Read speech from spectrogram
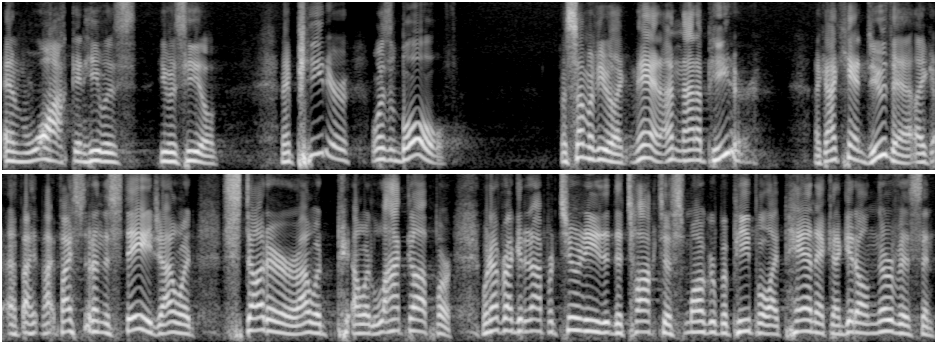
and walk. And he was, he was healed. Mean, Peter was bold. But some of you are like, man, I'm not a Peter. Like, I can't do that. Like, if I, if I stood on the stage, I would stutter, or I would, I would lock up, or whenever I get an opportunity to, to talk to a small group of people, I panic, I get all nervous, and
